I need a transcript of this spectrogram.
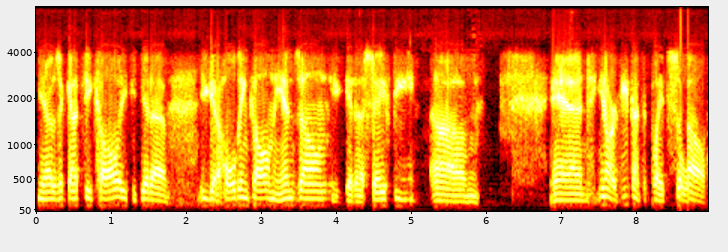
you know it was a gutsy call. You could get a you get a holding call in the end zone. You get a safety. Um, and you know our defense had played so well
